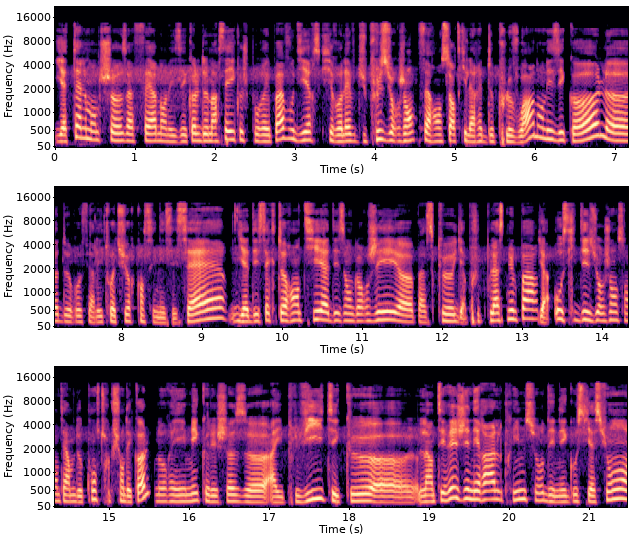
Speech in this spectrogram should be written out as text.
Il y a tellement de choses à faire dans les écoles de Marseille que je pourrais pas vous dire ce qui relève du plus urgent. Faire en sorte qu'il arrête de pleuvoir dans les écoles, euh, de refaire les toitures quand c'est nécessaire. Il y a des secteurs entiers à désengorger euh, parce qu'il y a plus de place nulle part. Il y a aussi des urgences en termes de construction d'écoles. On aurait aimé que les choses euh, aillent plus vite et que l'intérêt général prime sur des négociations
